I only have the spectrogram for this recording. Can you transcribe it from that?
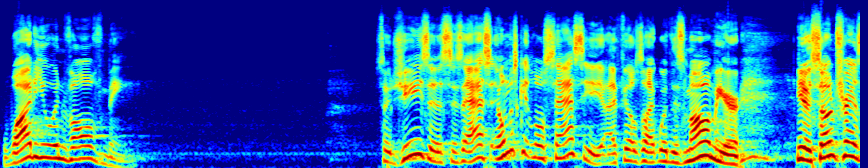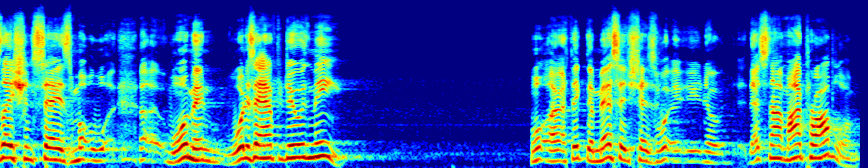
why do you involve me? So Jesus is asked, almost getting a little sassy, I feels like, with his mom here. You know, some translation says, uh, woman, what does that have to do with me? Well, I think the message says, you know, that's not my problem.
